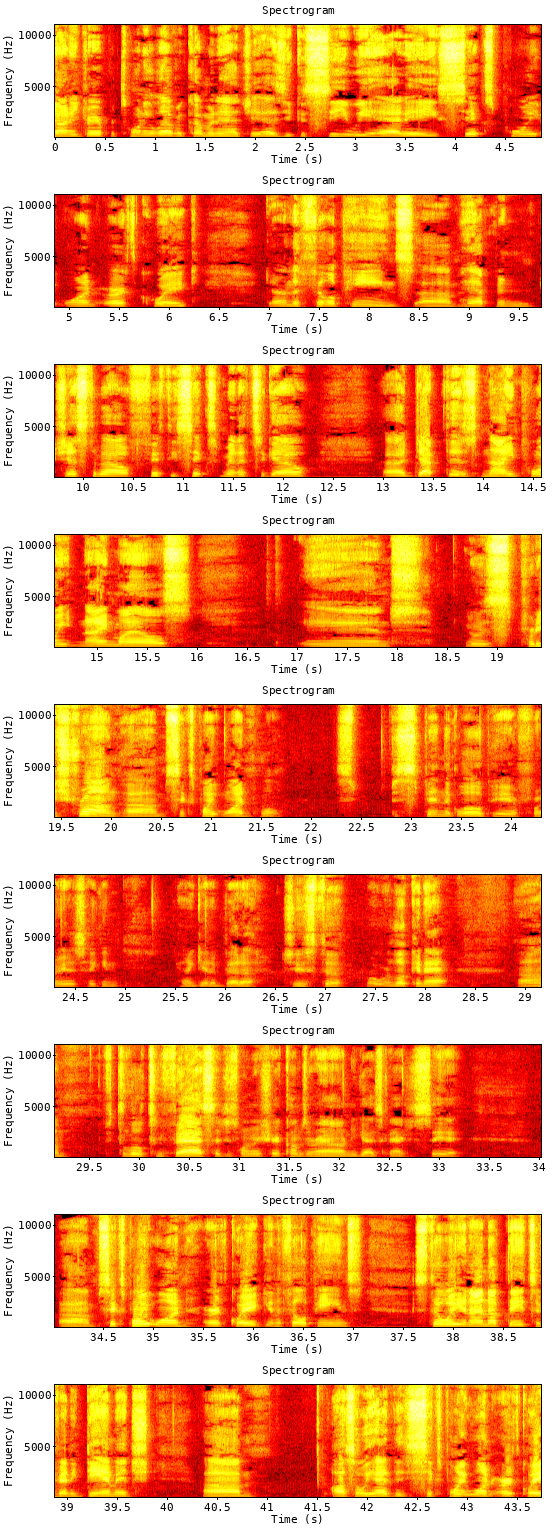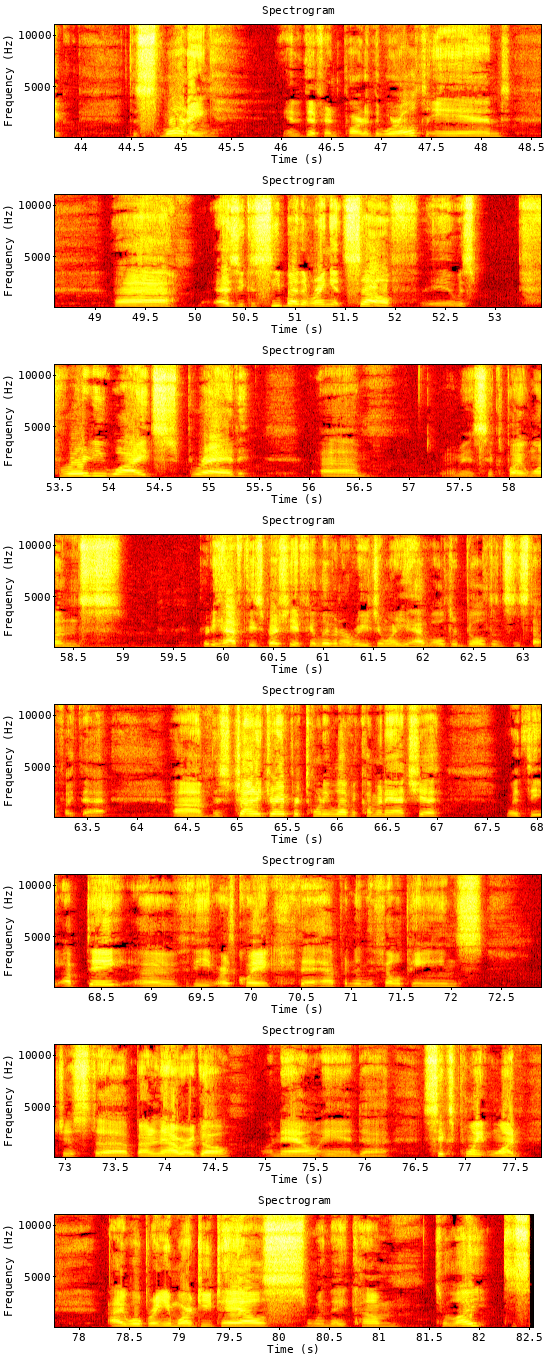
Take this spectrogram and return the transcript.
Johnny Draper 2011 coming at you. As you can see, we had a 6.1 earthquake down in the Philippines. Um, happened just about 56 minutes ago. Uh, depth is 9.9 miles, and it was pretty strong. Um, 6.1. We'll spin the globe here for you so you can kind of get a better juice to what we're looking at. Um, it's a little too fast, I just want to make sure it comes around. You guys can actually see it. Um, 6.1 earthquake in the Philippines. Still waiting on updates of any damage. Um, also, we had the 6.1 earthquake this morning in a different part of the world, and uh, as you can see by the ring itself, it was pretty widespread. Um, I mean, 6.1's pretty hefty, especially if you live in a region where you have older buildings and stuff like that. Um, this is Johnny Draper 2011 coming at you with the update of the earthquake that happened in the Philippines just uh, about an hour ago now, and uh, 6.1. I will bring you more details when they come to light to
